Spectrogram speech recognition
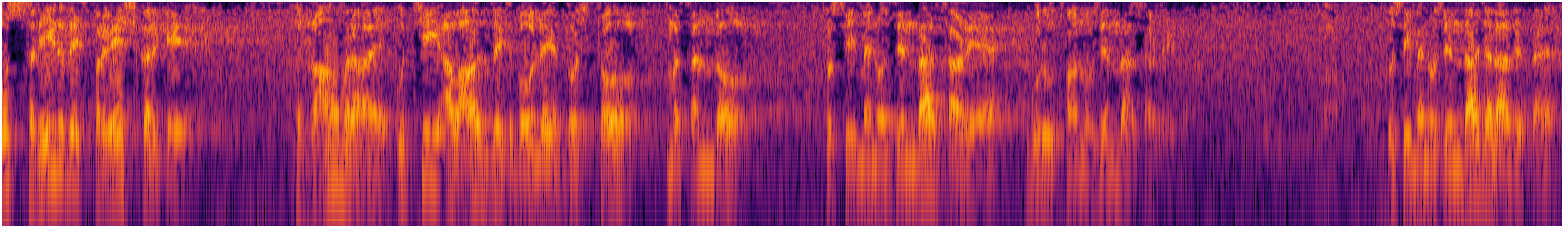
ਉਸ ਸਰੀਰ ਵਿੱਚ ਪ੍ਰਵੇਸ਼ ਕਰਕੇ ਰਾਮ ਰਾਏ ਉੱਚੀ ਆਵਾਜ਼ ਵਿੱਚ ਬੋਲੇ, ਦੁਸ਼ਟੋ ਮਸੰਦੋ ਤੁਸੀਂ ਮੈਨੂੰ ਜ਼ਿੰਦਾ ਸਾੜਿਆ ਗੁਰੂ ਤੁਹਾਨੂੰ ਜ਼ਿੰਦਾ ਸਾੜੇਗਾ। ਤੁਸੀਂ ਮੈਨੂੰ ਜ਼ਿੰਦਾ ਜਲਾ ਦਿੱਤਾ ਹੈ,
